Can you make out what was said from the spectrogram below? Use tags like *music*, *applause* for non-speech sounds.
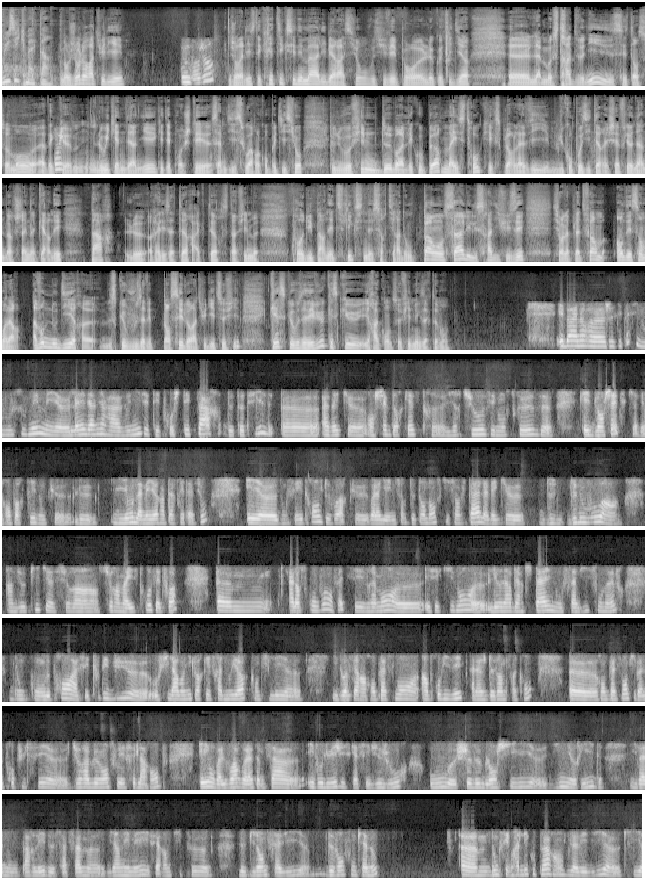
Musique Matin. Bonjour Laura Tuillier. Bonjour. Journaliste et critique cinéma à Libération, vous suivez pour euh, le quotidien euh, la Mostra de Venise. C'est en ce moment avec Oui. euh, le week-end dernier qui était projeté euh, samedi soir en compétition le nouveau film de Bradley Cooper, Maestro, qui explore la vie du compositeur et chef Leonard Bernstein, incarné par le réalisateur, acteur. C'est un film produit par Netflix. Il ne sortira donc pas en salle. Il sera diffusé sur la plateforme en décembre. Alors, avant de nous dire euh, ce que vous avez pensé, Laura Tuillier, de ce film, qu'est-ce que vous avez vu? Qu'est-ce qu'il raconte, ce film, exactement? Eh ben alors, euh, je ne sais pas si vous vous souvenez, mais euh, l'année dernière à Venise était projeté par de Todd Field euh, avec euh, en chef d'orchestre euh, virtuose et monstrueuse euh, Kate Blanchett qui avait remporté donc le Lion de la meilleure interprétation. Et donc c'est étrange de voir que voilà il y a une sorte de tendance qui s'installe avec de, de nouveau un, un biopic sur un sur un maestro cette fois. Euh, alors ce qu'on voit en fait c'est vraiment euh, effectivement euh, Leonard Bernstein ou sa vie son œuvre. Donc on le prend à ses tout débuts euh, au Philharmonic Orchestra de New York quand il est euh, il doit faire un remplacement improvisé à l'âge de 25 ans, remplacement qui va le propulser durablement sous l'effet de la rampe. Et on va le voir voilà comme ça évoluer jusqu'à ses vieux jours euh, cheveux blanchis, euh, digne ride, il va nous parler de sa femme euh, bien aimée et faire un petit peu le bilan de sa vie devant son piano. Donc c'est Bradley Cooper, hein, vous l'avez dit, qui,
